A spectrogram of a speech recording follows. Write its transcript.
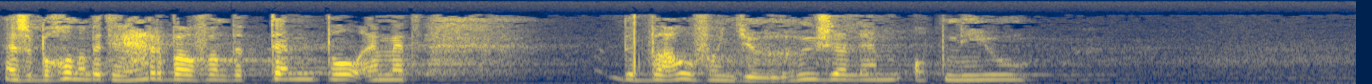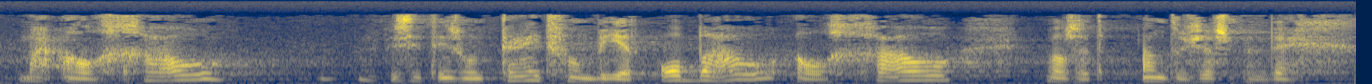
En ze begonnen met de herbouw van de tempel en met de bouw van Jeruzalem opnieuw. Maar al gauw, we zitten in zo'n tijd van weer opbouw, al gauw was het enthousiasme weg.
